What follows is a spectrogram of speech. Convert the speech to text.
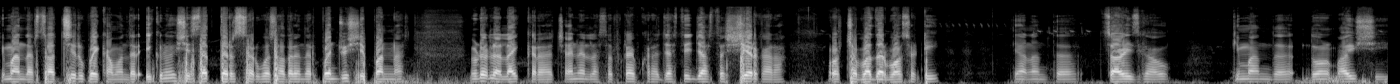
किमान दर सातशे रुपये कमाल दर एकोणीसशे सत्तर सर्वसाधारण दर पंचवीसशे पन्नास. व्हिडिओला लाईक करा. चॅनलला सबस्क्राईब करा. जास्तीत जास्त शेअर करा. रोजच्या बाजारभावासाठी त्यानंतर चाळीसगाव किमान दर दोन बावीसशे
